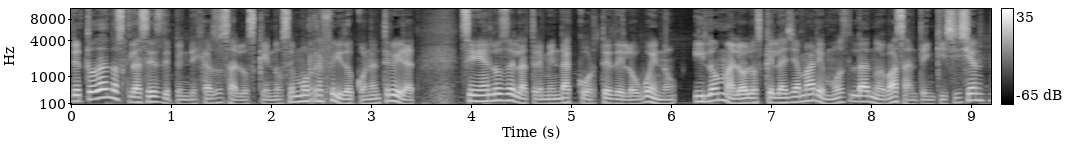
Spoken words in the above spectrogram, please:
de todas las clases de pendejazos a los que nos hemos referido con anterioridad, serían los de la tremenda corte de lo bueno y lo malo los que las llamaremos la nueva Santa Inquisición.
